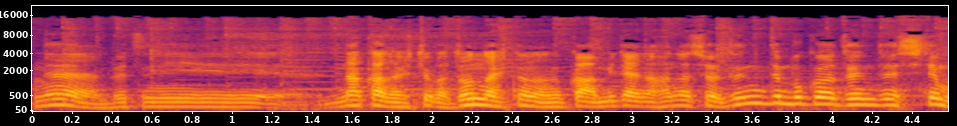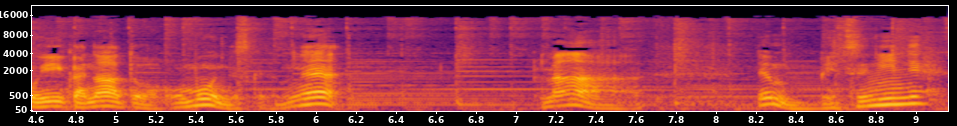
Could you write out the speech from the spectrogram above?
うん、ね別に中の人がどんな人なのかみたいな話は全然僕は全然してもいいかなとは思うんですけどね。まあでも別にね。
